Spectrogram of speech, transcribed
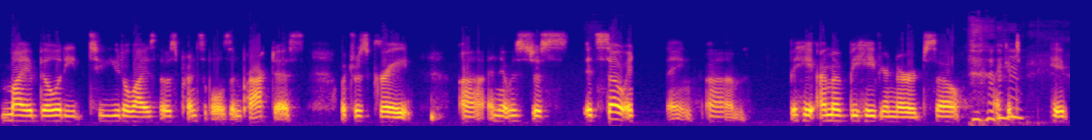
my ability to utilize those principles in practice, which was great. Uh, and it was just it's so interesting. Um, beha- I'm a behavior nerd, so I to behave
